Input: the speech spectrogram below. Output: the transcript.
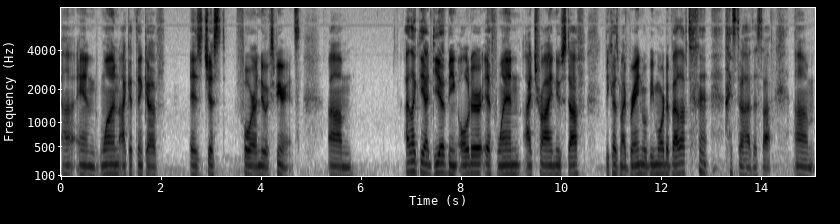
uh, and one I could think of is just for a new experience. Um, I like the idea of being older if when I try new stuff because my brain will be more developed. I still have this thought. Um,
